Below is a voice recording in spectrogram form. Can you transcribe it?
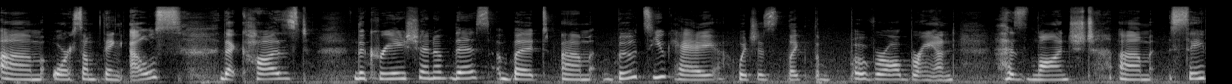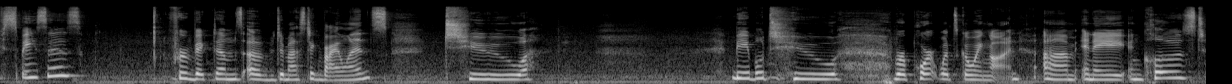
um, or something else that caused the creation of this, but um, Boots UK, which is like the overall brand, has launched um, safe spaces for victims of domestic violence to be able to report what's going on um, in a enclosed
